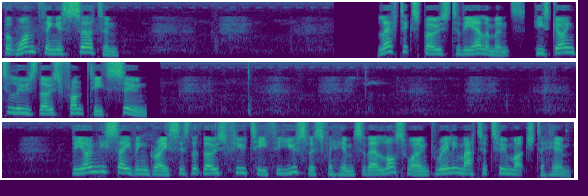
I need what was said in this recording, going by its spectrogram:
But one thing is certain. Left exposed to the elements, he's going to lose those front teeth soon. The only saving grace is that those few teeth are useless for him so their loss won't really matter too much to him.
